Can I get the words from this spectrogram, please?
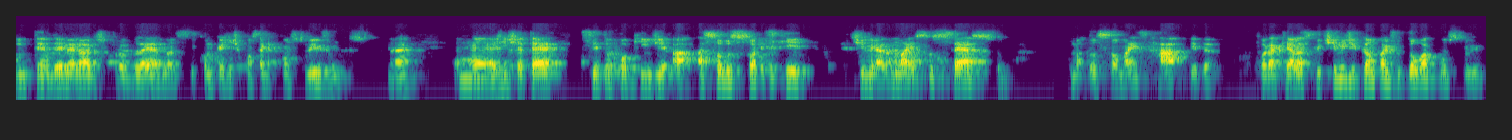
entender melhor os problemas e como que a gente consegue construir juntos. Né? É, a gente até cita um pouquinho de a, as soluções que tiveram mais sucesso, uma adoção mais rápida, foram aquelas que o time de campo ajudou a construir.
